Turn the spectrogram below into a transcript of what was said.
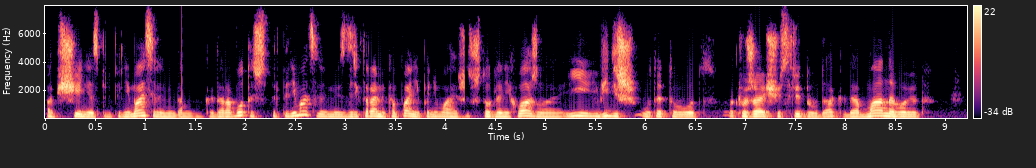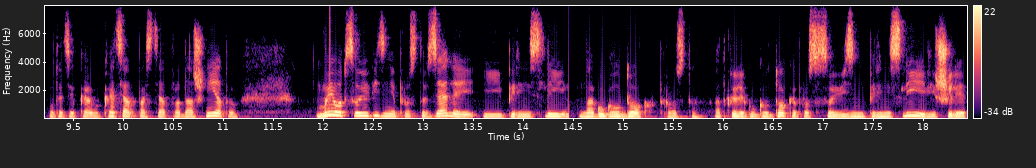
общения с предпринимателями, да, когда работаешь с предпринимателями, с директорами компаний, понимаешь, что для них важно, и видишь вот эту вот окружающую среду, да, когда обманывают, вот эти как, хотят, постят, продаж нету. Мы вот свое видение просто взяли и перенесли на Google Doc просто. Открыли Google Doc и просто свое видение перенесли и решили,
